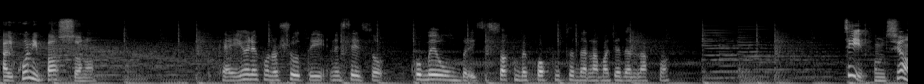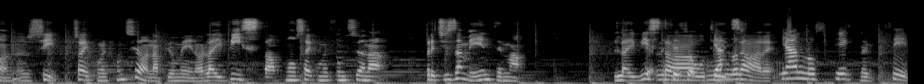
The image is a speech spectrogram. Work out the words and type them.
Alcuni possono. Ok, io ne ho conosciuti, nel senso, come Umbris, so come può funzionare la magia dell'acqua. Sì, funziona, sì, sai come funziona più o meno. L'hai vista, non sai come funziona precisamente, ma l'hai vista senso, mi hanno- utilizzare. Mi hanno, spie- L'hai- sì,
